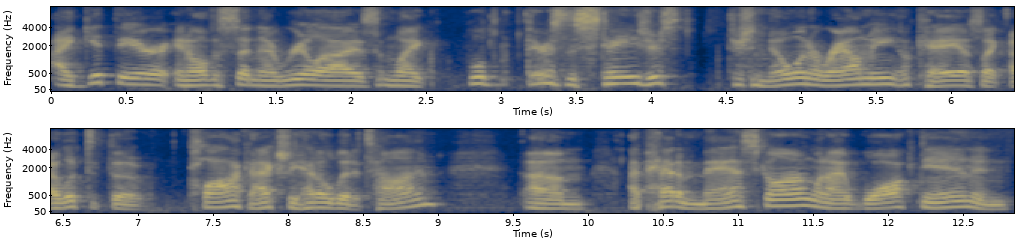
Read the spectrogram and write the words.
I, I get there and all of a sudden I realize I'm like, well, there's the stage. There's there's no one around me. Okay, I was like, I looked at the clock. I actually had a little bit of time. Um, I've had a mask on when I walked in, and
